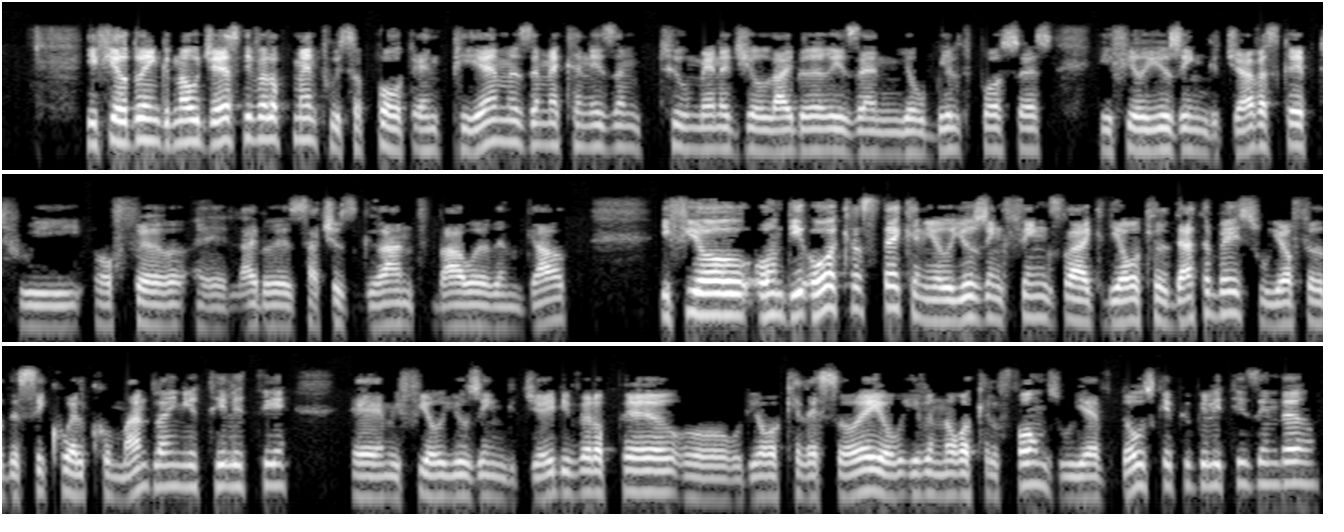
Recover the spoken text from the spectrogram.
If you're doing Node.js development, we support NPM as a mechanism to manage your libraries and your build process. If you're using JavaScript, we offer uh, libraries such as Grunt, Bower, and Gulp. If you're on the Oracle stack and you're using things like the Oracle database, we offer the SQL command line utility um, if you're using JDeveloper or the Oracle SOA or even Oracle Forms, we have those capabilities in there.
